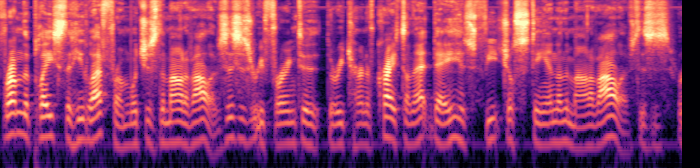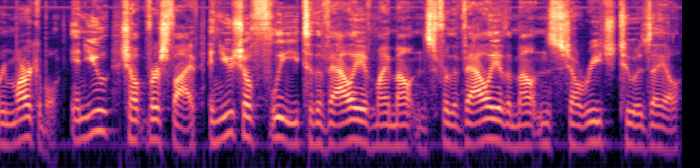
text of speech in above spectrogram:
from the place that he left from, which is the Mount of Olives. This is referring to the return of Christ. On that day, his feet shall stand on the Mount of Olives. This is remarkable. And you shall, verse 5, and you shall flee to the valley of my mountains, for the valley of the mountains shall reach to Azal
